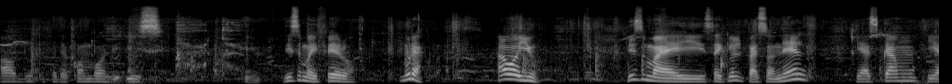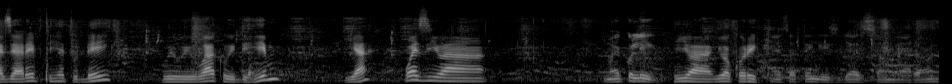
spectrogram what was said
How beautiful the compound is. This is my pharaoh. Mura, how are you? This is my security personnel. He has come, he has arrived here today. We will work with him. Yeah. Where's your My colleague, your your colleague? yes, I think he's just somewhere around.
